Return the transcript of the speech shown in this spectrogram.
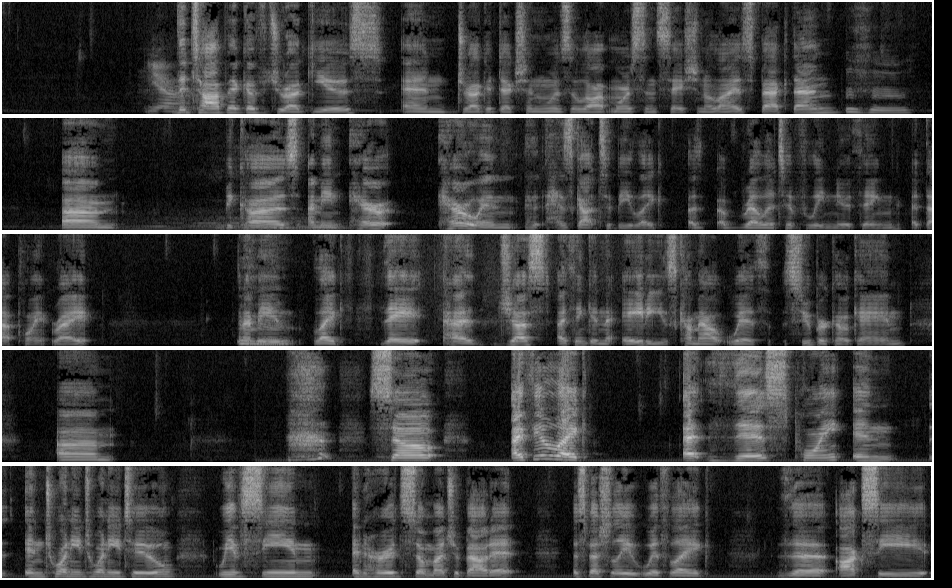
Yeah. the topic of drug use and drug addiction was a lot more sensationalized back then. hmm Um, because I mean, hero- heroin has got to be like a, a relatively new thing at that point, right? And I Mhm. mean, like they had just, I think, in the '80s, come out with super cocaine. Um, so I feel like at this point in in 2022 we've seen and heard so much about it especially with like the oxy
